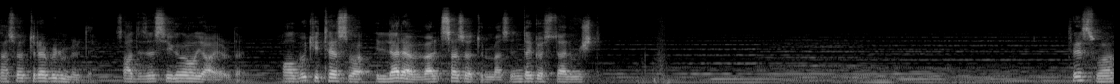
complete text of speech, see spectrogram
səs ötürə bilmirdi. Sadəcə siqnal yayırdı. Halbuki Tesla illər əvvəl səs ötürməsini də göstərmişdi. Tesla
